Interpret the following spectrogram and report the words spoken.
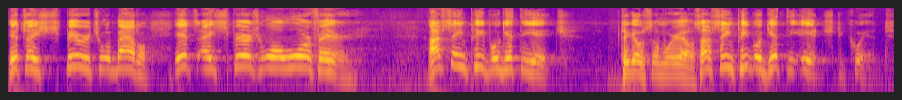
It's a spiritual battle, it's a spiritual warfare. I've seen people get the itch to go somewhere else, I've seen people get the itch to quit.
